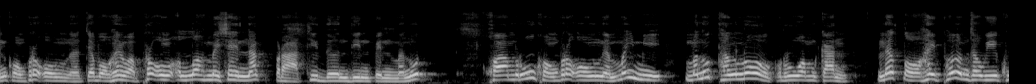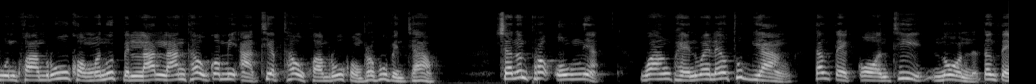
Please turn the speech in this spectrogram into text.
นของพระองค์นะจะบอกให้ว่าพระองค์อัลลอฮ์ไม่ใช่นักปราชญ์ที่เดินดินเป็นมนุษย์ ความรู้ของพระองค์เนี่ยไม่มีมนุษย์ทั้งโลกรวมกัน แล้วต่อให้เพิ่มทวีคูณความรู้ของมนุษย์เป็นล้านล้านเท่าก็มีอาจเทียบเท่าความรู้ของพระผู้เป็นเจ้า ฉะนั้นพระองค์เนี่ยวางแผนไว้แล้วทุกอย่างตั้งแต่ก่อนที่โน่นตั้งแต่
